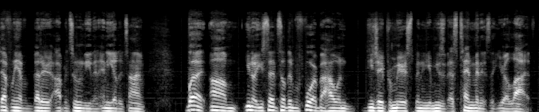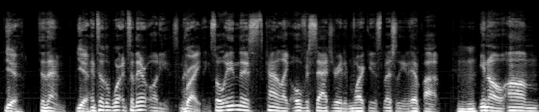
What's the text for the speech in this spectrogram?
definitely have a better opportunity than any other time. But, um, you know, you said something before about how when DJ Premier is spinning your music, that's ten minutes that you're alive Yeah. to them, Yeah. and to the world, and to their audience, Right. everything. So in this kind of like oversaturated market, especially in hip hop, Mm-hmm. you know, um,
